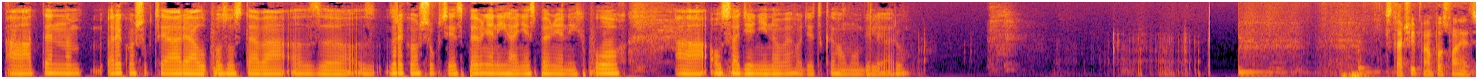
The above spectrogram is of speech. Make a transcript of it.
a ten rekonštrukcia areálu pozostáva z, z rekonštrukcie spevnených a nespevnených ploch a osadení nového detského mobiliáru. Stačí, pán poslanec?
